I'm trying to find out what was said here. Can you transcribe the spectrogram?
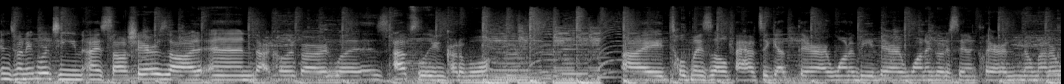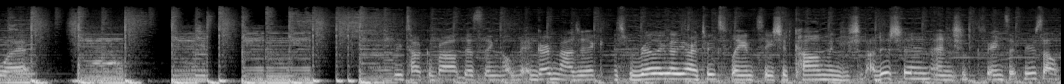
In 2014, I saw Scheherazade, and that color guard was absolutely incredible. I told myself I have to get there, I want to be there, I want to go to Santa Clara no matter what. We talk about this thing called Vanguard Magic. It's really, really hard to explain, so you should come and you should audition and you should experience it for yourself.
